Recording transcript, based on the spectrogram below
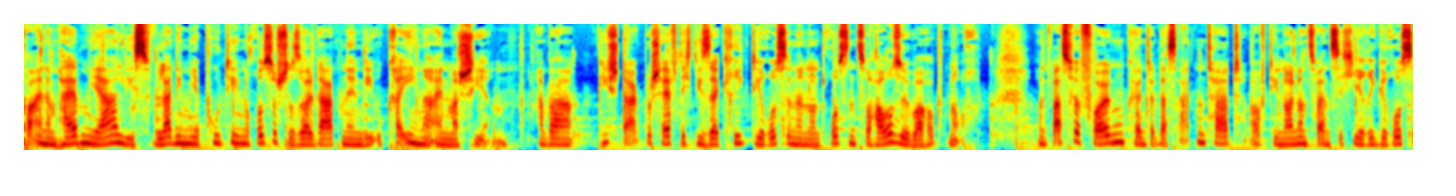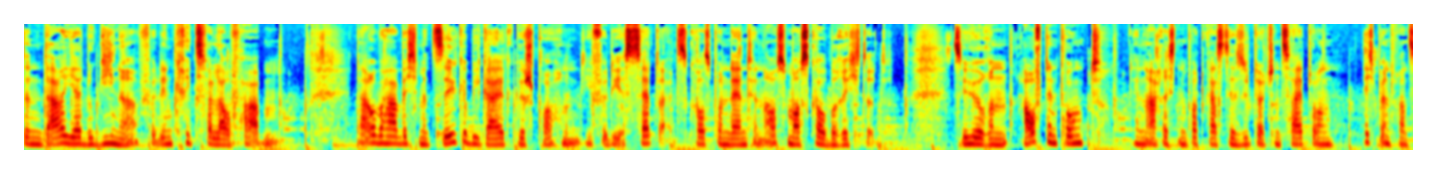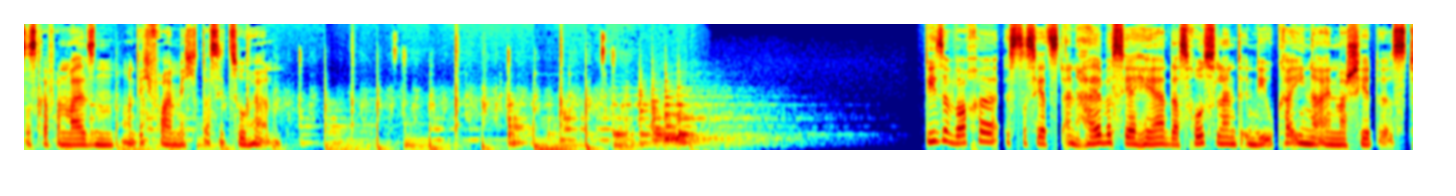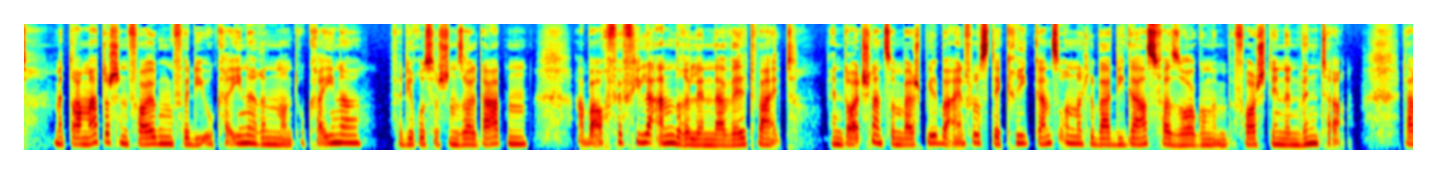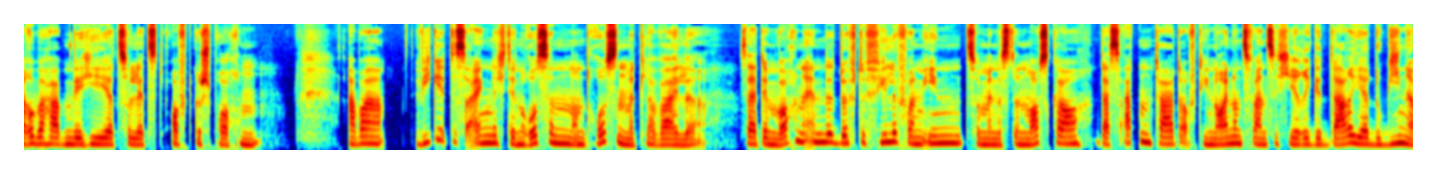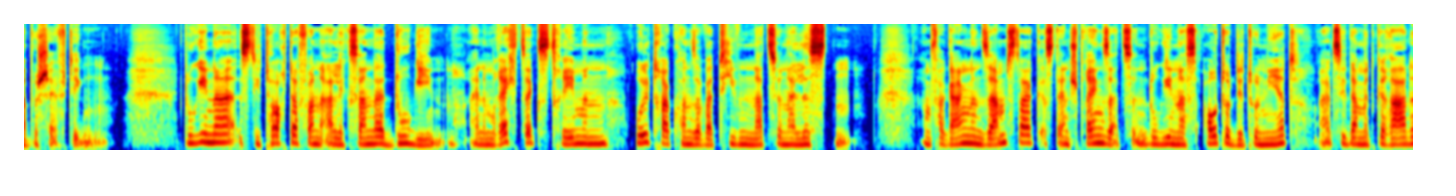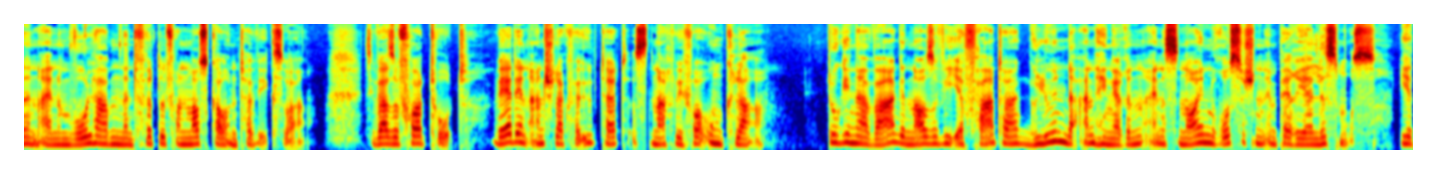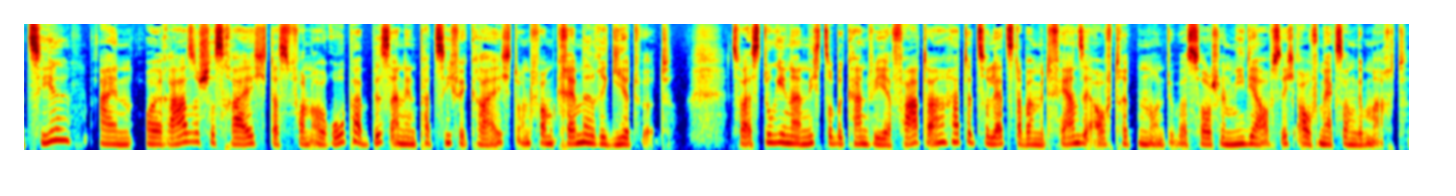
Vor einem halben Jahr ließ Wladimir Putin russische Soldaten in die Ukraine einmarschieren. Aber wie stark beschäftigt dieser Krieg die Russinnen und Russen zu Hause überhaupt noch? Und was für Folgen könnte das Attentat auf die 29-jährige Russin Darja Dugina für den Kriegsverlauf haben? Darüber habe ich mit Silke Bigalke gesprochen, die für die SZ als Korrespondentin aus Moskau berichtet. Sie hören auf den Punkt, den Nachrichtenpodcast der Süddeutschen Zeitung. Ich bin Franziska von Malsen und ich freue mich, dass Sie zuhören. Diese Woche ist es jetzt ein halbes Jahr her, dass Russland in die Ukraine einmarschiert ist. Mit dramatischen Folgen für die Ukrainerinnen und Ukrainer, für die russischen Soldaten, aber auch für viele andere Länder weltweit. In Deutschland zum Beispiel beeinflusst der Krieg ganz unmittelbar die Gasversorgung im bevorstehenden Winter. Darüber haben wir hier ja zuletzt oft gesprochen. Aber wie geht es eigentlich den Russinnen und Russen mittlerweile? Seit dem Wochenende dürfte viele von ihnen, zumindest in Moskau, das Attentat auf die 29-jährige Darja Dugina beschäftigen. Dugina ist die Tochter von Alexander Dugin, einem rechtsextremen, ultrakonservativen Nationalisten. Am vergangenen Samstag ist ein Sprengsatz in Duginas Auto detoniert, als sie damit gerade in einem wohlhabenden Viertel von Moskau unterwegs war. Sie war sofort tot. Wer den Anschlag verübt hat, ist nach wie vor unklar. Dugina war, genauso wie ihr Vater, glühende Anhängerin eines neuen russischen Imperialismus. Ihr Ziel? Ein eurasisches Reich, das von Europa bis an den Pazifik reicht und vom Kreml regiert wird. Zwar ist Dugina nicht so bekannt wie ihr Vater, hatte zuletzt aber mit Fernsehauftritten und über Social Media auf sich aufmerksam gemacht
